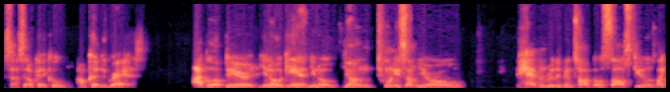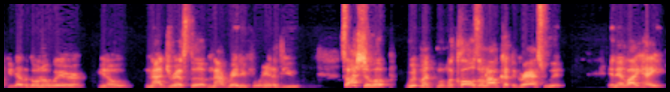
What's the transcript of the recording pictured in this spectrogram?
So I said, okay, cool. I'm cutting the grass. I go up there, you know, again, you know, young 20 something year old, haven't really been taught those soft skills. Like you never go nowhere, you know, not dressed up, not ready for an interview. So I show up with my with my clothes on. I'll cut the grass with, and they're like, "Hey,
